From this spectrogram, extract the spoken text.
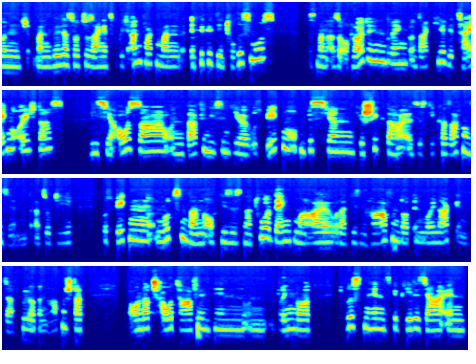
Und man will das sozusagen jetzt wirklich anpacken. Man entwickelt den Tourismus, dass man also auch Leute hinbringt und sagt, hier, wir zeigen euch das, wie es hier aussah. Und da finde ich, sind die Usbeken auch ein bisschen geschickter, als es die Kasachen sind. Also die Usbeken nutzen dann auch dieses Naturdenkmal oder diesen Hafen dort in Moinak, in dieser früheren Hafenstadt, bauen dort Schautafeln hin und bringen dort Touristen hin. Es gibt jedes Jahr ein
